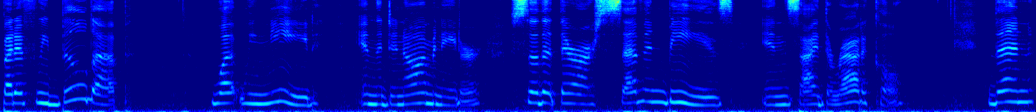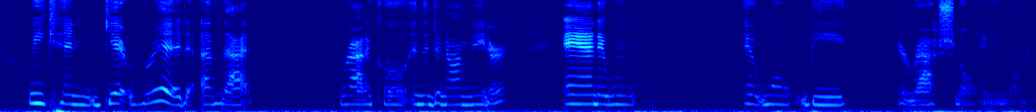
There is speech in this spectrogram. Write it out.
But if we build up what we need in the denominator so that there are seven b's inside the radical, then we can get rid of that radical in the denominator and it won't it won't be irrational anymore.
